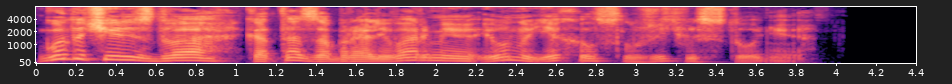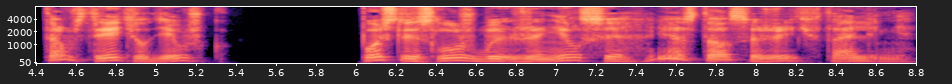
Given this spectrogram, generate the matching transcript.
Года через два кота забрали в армию, и он уехал служить в Эстонию. Там встретил девушку. После службы женился и остался жить в Таллине.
